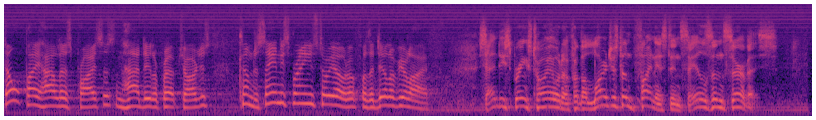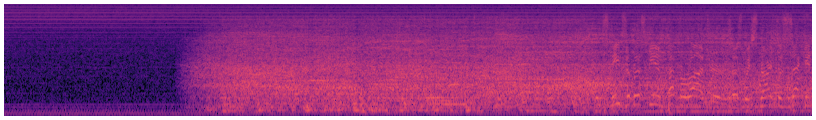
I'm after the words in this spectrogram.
Don't pay high list prices and high dealer prep charges. Come to Sandy Springs Toyota for the deal of your life. Sandy Springs Toyota for the largest and finest in sales and service. And Pepper Rogers as we start the second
